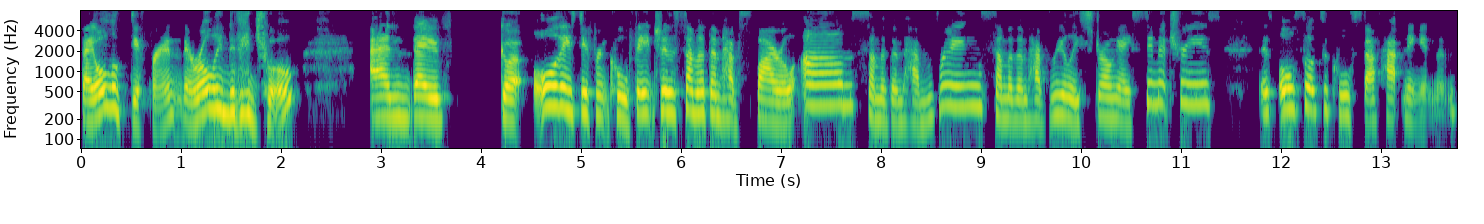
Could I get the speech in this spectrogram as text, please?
they all look different, they're all individual, and they've got all these different cool features. Some of them have spiral arms, some of them have rings, some of them have really strong asymmetries. There's all sorts of cool stuff happening in them.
